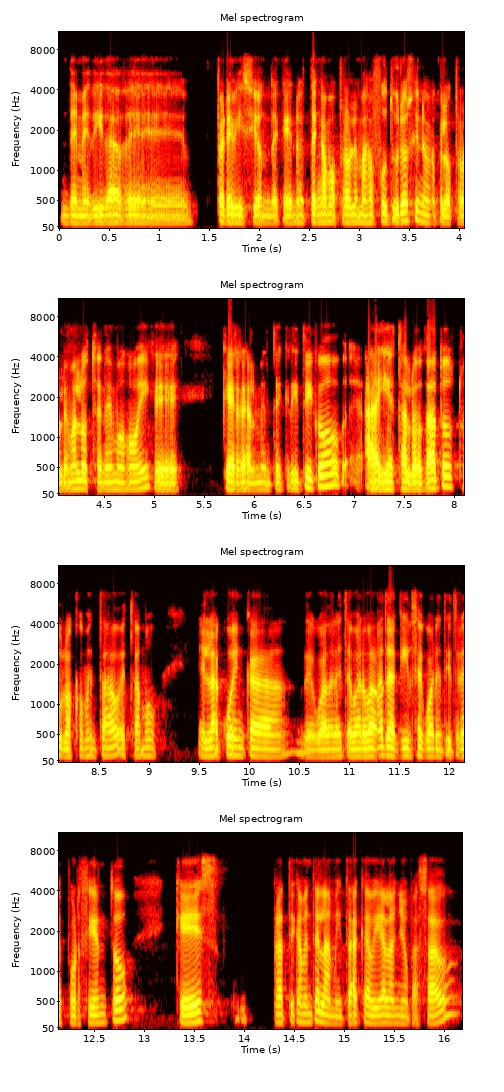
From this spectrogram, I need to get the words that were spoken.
de medidas de previsión de que no tengamos problemas a futuro, sino que los problemas los tenemos hoy, que que es realmente crítico. Ahí están los datos, tú lo has comentado, estamos en la cuenca de Guadalete Barbate a 15,43%, que es prácticamente la mitad que había el año pasado,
